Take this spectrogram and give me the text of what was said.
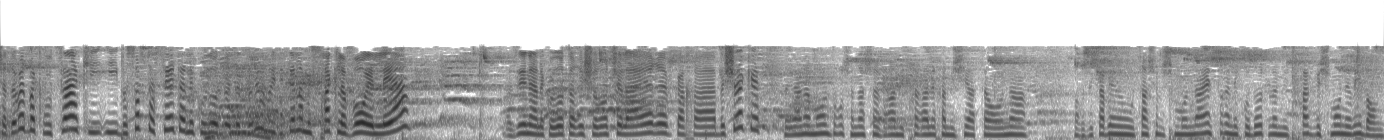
שאת אוהבת בקבוצה כי היא בסוף תעשה את הנקודות ואת הדברים והיא תיתן למשחק לבוא אליה. אז הנה הנקודות הראשונות של הערב, ככה בשקט. דיאנה מולדרו שנה שעברה נבחרה לחמישיית העונה, מחזיקה בממוצע של 18 נקודות למשחק ו-8 ריבאונד.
